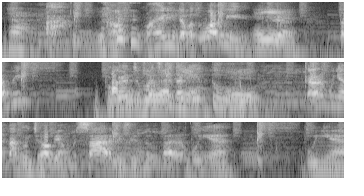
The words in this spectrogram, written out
Nah, ah kamu main nih dapat uang nih Iya. Ya. tapi bukan Tanggung cuma sekedar itu Iya. kalian punya tanggung jawab yang besar di Hmm. situ kalian punya punya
